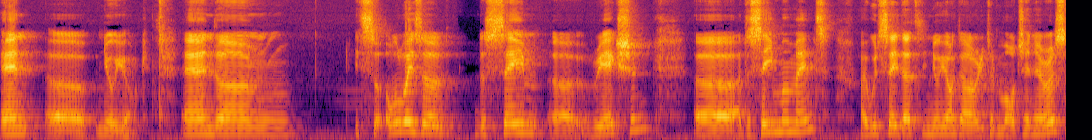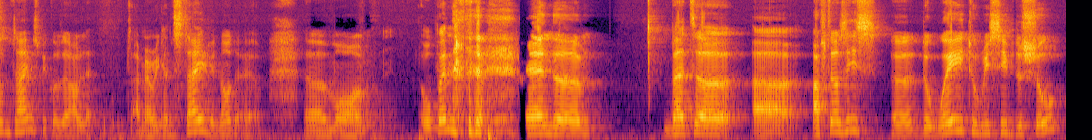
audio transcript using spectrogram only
and uh, New York, and um, it's always uh, the same uh, reaction uh, at the same moment. I would say that in New York they are a little more generous sometimes because they are American style, you know, they're uh, more open. and um, but uh, uh, after this, uh, the way to receive the show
